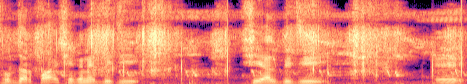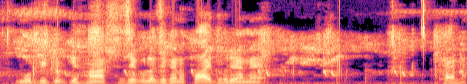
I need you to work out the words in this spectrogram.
ঝোপঝাড় পায়, সেখানে বিজি শিয়াল, বিজি মুরগি, টুরগি, হাঁস যেগুলো যেখানে পায় ধরে আনে খায় না।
